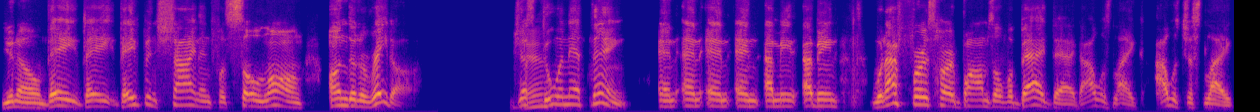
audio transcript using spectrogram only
You know, they they they've been shining for so long under the radar, just yeah. doing their thing. And and and and I mean, I mean, when I first heard bombs over Baghdad, I was like, I was just like,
